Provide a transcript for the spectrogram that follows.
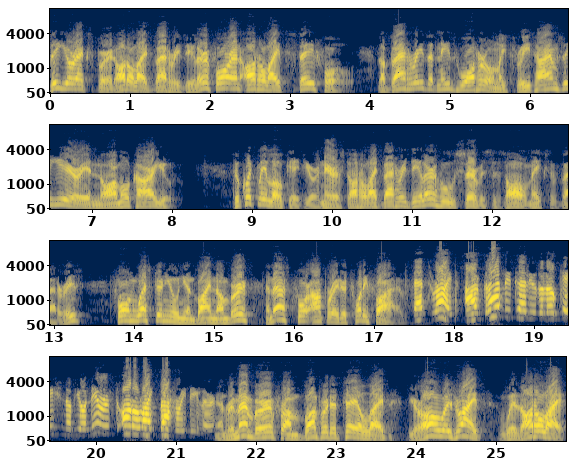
see your expert Autolite battery dealer for an Autolite Stay Full, the battery that needs water only three times a year in normal car use. To quickly locate your nearest Autolite battery dealer who services all makes of batteries, phone Western Union by number and ask for operator 25. That's right. I'll gladly tell you the location of your nearest Autolite battery dealer. And remember, from bumper to tail light, you're always right with Autolite.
